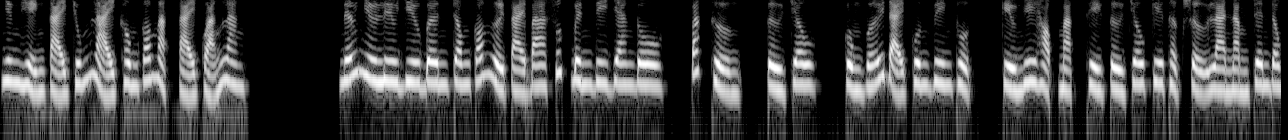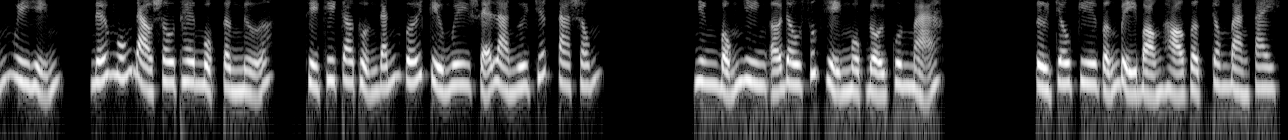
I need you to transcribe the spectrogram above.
nhưng hiện tại chúng lại không có mặt tại Quảng Lăng. Nếu như liêu diêu bên trong có người tài ba xuất binh đi Giang Đô, Bắc Thượng, từ Châu, cùng với đại quân viên thuật, Kiều Nhi học mặt thì Từ Châu kia thật sự là nằm trên đống nguy hiểm, nếu muốn đào sâu thêm một tầng nữa, thì khi Cao Thuận đánh với Kiều Nguy sẽ là ngươi chết ta sống. Nhưng bỗng nhiên ở đâu xuất hiện một đội quân mã. Từ Châu kia vẫn bị bọn họ vật trong bàn tay,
